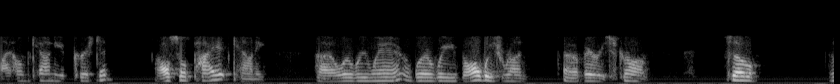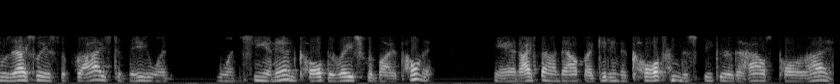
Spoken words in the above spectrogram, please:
My home county of Christian, also Piatt County, uh, where we went, where we've always run uh, very strong. So it was actually a surprise to me when when CNN called the race for my opponent, and I found out by getting a call from the Speaker of the House, Paul Ryan,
